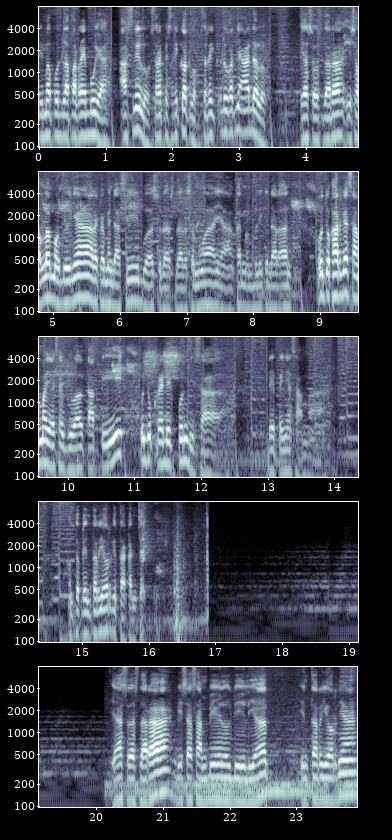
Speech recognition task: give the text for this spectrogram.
58.000 ya. Asli loh service record loh. Service recordnya ada loh. Ya saudara insya Allah mobilnya rekomendasi buat saudara-saudara semua yang akan membeli kendaraan. Untuk harga sama ya saya jual tapi untuk kredit pun bisa. DP nya sama. Untuk interior kita akan cek. Ya saudara-saudara bisa sambil dilihat interiornya.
